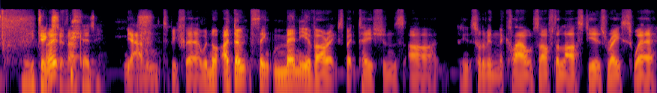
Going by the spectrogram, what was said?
you jinxed it now, Katy. Yeah, I mean, to be fair, we're not. I don't think many of our expectations are sort of in the clouds after last year's race, where,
